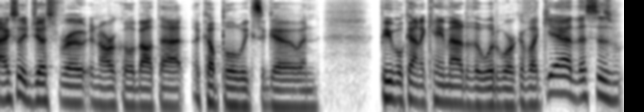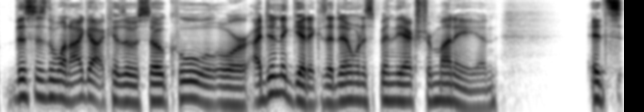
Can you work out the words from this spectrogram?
I actually just wrote an article about that a couple of weeks ago, and people kind of came out of the woodwork of like, yeah, this is this is the one I got because it was so cool, or I didn't get it because I didn't want to spend the extra money, and it's.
